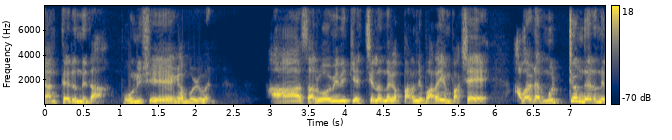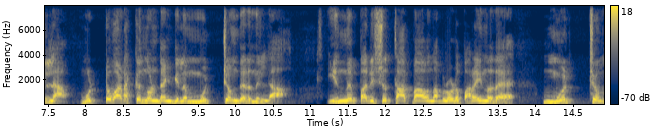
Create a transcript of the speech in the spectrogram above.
ഞാൻ തരുന്നിതാ ഭൂനിഷേകം മുഴുവൻ. ആ സർവവും എനിക്ക് എന്നൊക്കെ പറഞ്ഞു പറയും പക്ഷേ അവരുടെ മുറ്റും തരുന്നില്ല. മുട്ടുമടക്കുന്നുണ്ടെങ്കിലും മുറ്റും തരുന്നില്ല. ഇന്ന് പരിശുദ്ധാത്മാവ് നമ്മളോട് പറയുന്നത് മുറ്റും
